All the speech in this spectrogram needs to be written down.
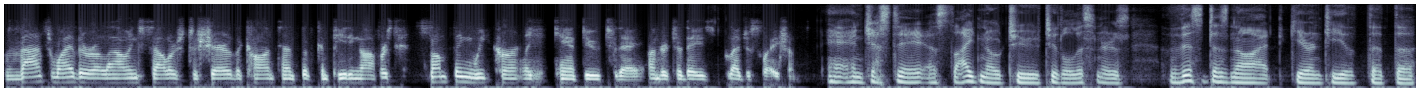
that's why they're allowing sellers to share the content of competing offers, something we currently can't do today under today's legislation. And just a, a side note to to the listeners, this does not guarantee that the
